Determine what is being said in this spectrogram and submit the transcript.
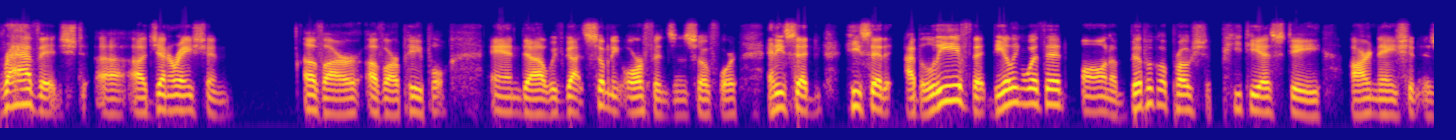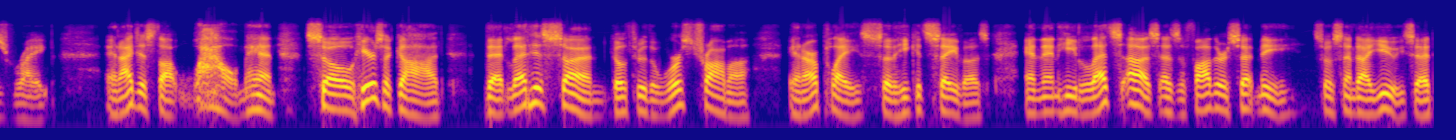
ravaged uh, a generation of our of our people. And uh, we've got so many orphans and so forth. And he said he said i believe that dealing with it on a biblical approach to ptsd our nation is ripe. And i just thought wow man. So here's a god that let his son go through the worst trauma in our place so that he could save us. And then he lets us as the father has sent me so send I you. He said,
